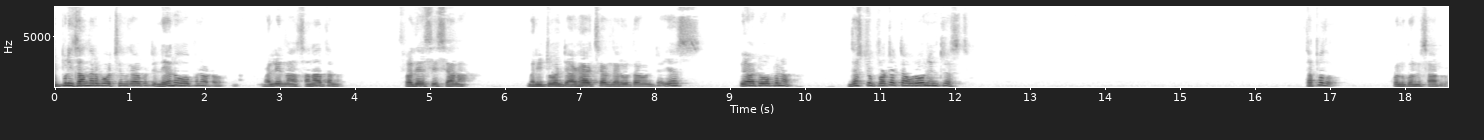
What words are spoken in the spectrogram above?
ఇప్పుడు ఈ సందర్భం వచ్చింది కాబట్టి నేను ఓపెన్ అవుట్ అవుతున్నా. మళ్ళీ నా సనాతన స్వదేశీ శానా మరి ఇటువంటి అఘాత్యాలు జరుగుతూ ఉంటే yes we have to open up just to protect our own interest తప్పదు కొన్ని కొన్నిసార్లు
